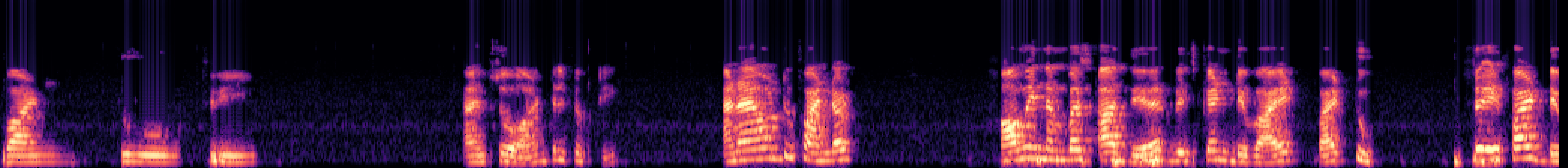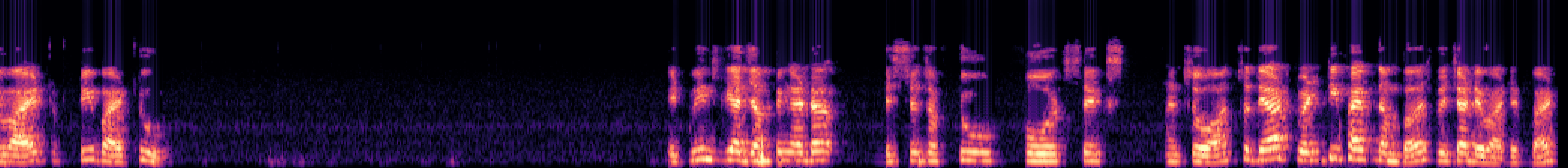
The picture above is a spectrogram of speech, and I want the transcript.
1 2 3 and so on till 50 and I want to find out how many numbers are there which can divide by 2 so if I divide 50 by 2 it means we are jumping at a distance of 2 4 6 and so on. So there are 25 numbers which are divided by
